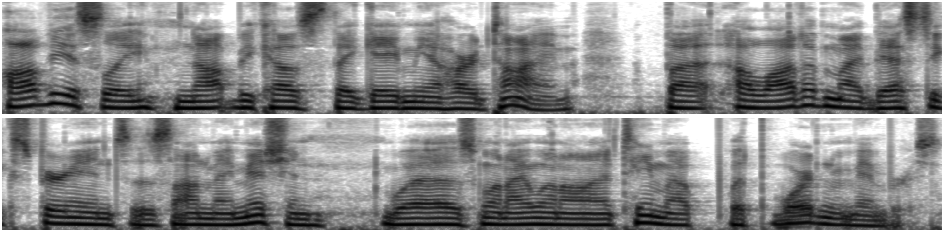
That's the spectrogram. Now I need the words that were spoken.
Obviously, not because they gave me a hard time, but a lot of my best experiences on my mission was when I went on a team up with warden members.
